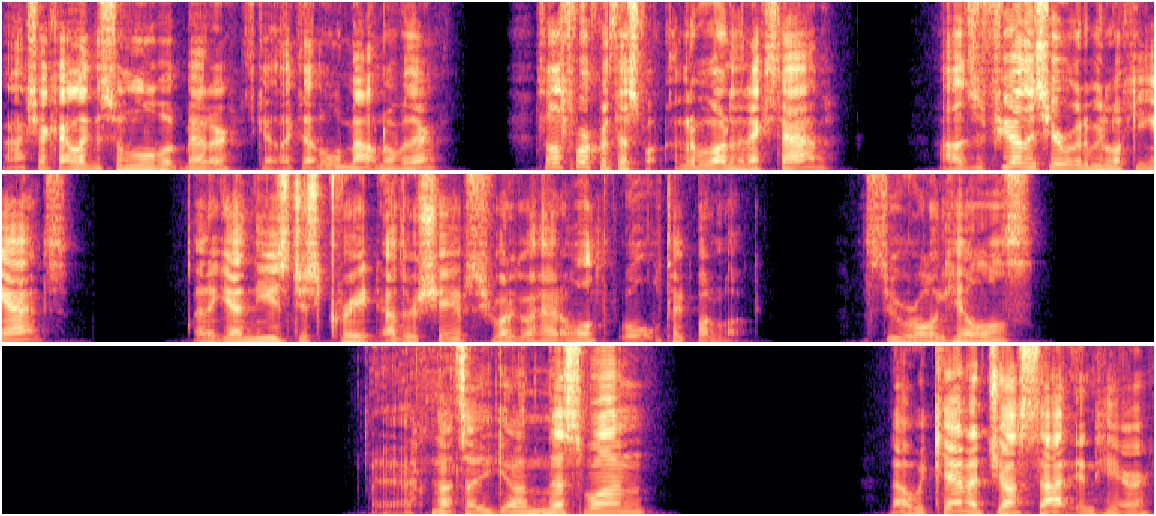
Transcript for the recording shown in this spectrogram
Actually, I kind of like this one a little bit better. It's got like that little mountain over there. So let's work with this one. I'm going to move on to the next tab. Uh, there's a few others here we're going to be looking at. And again, these just create other shapes. If you want to go ahead, we'll, we'll take one look. Let's do rolling hills. Yeah, that's how you get on this one. Now we can adjust that in here.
